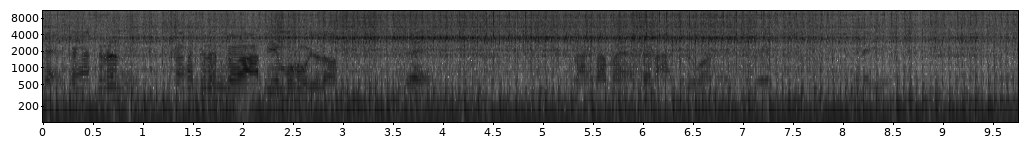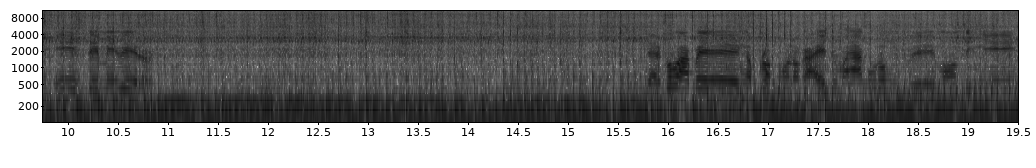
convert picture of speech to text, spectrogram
Cek, setengah jeren Setengah jeren kayak hatimu ya toh Cek Langsam ya, penak jeruannya Oke Ini Istimewir Jarku ape ngevlog ngono kae cuma aku rung duwe mountinge.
